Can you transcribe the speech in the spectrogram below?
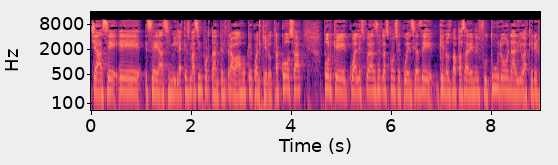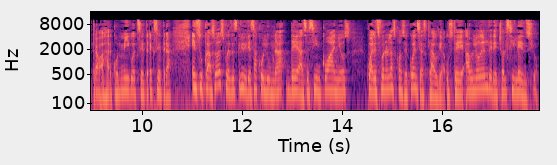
ya se, eh, se asimila que es más importante el trabajo que cualquier otra cosa, porque cuáles puedan ser las consecuencias de qué nos va a pasar en el futuro, nadie va a querer trabajar conmigo, etcétera, etcétera. En su caso, después de escribir esa columna de hace cinco años, ¿Cuáles fueron las consecuencias, Claudia? Usted habló del derecho al silencio,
